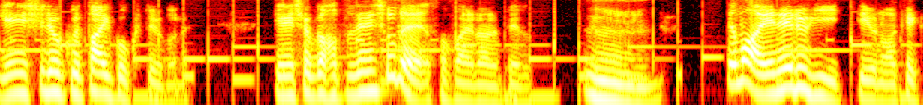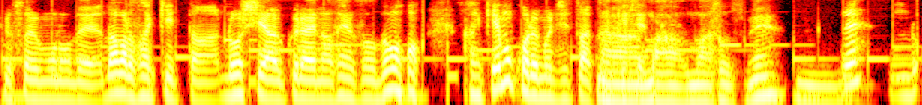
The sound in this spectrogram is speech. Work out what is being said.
原子力大国というかね、原子力発電所で支えられてる。うん。で、まあ、エネルギーっていうのは結局そういうもので、だからさっき言ったロシア・ウクライナ戦争の 関係もこれも実は関係してる。まあまあそうですね。うん。ね、ロ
